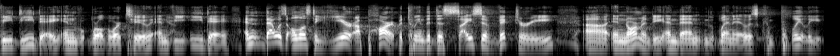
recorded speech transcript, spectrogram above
D-Day in World War II and VE Day. And that was almost a year apart between the decisive victory uh, in Normandy and then when it was completely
